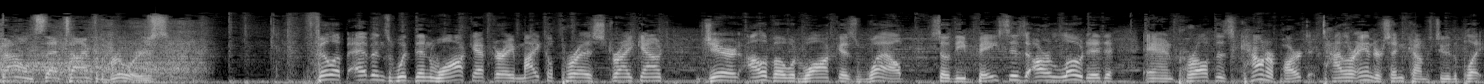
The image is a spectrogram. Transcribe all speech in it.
bounce that time for the Brewers. Phillip Evans would then walk after a Michael Perez strikeout. Jared Oliva would walk as well. So the bases are loaded, and Peralta's counterpart, Tyler Anderson, comes to the plate.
